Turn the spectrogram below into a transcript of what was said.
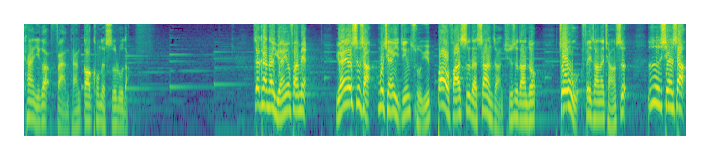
看一个反弹高空的思路的。再看到原油方面，原油市场目前已经处于爆发式的上涨趋势当中，周五非常的强势，日线上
